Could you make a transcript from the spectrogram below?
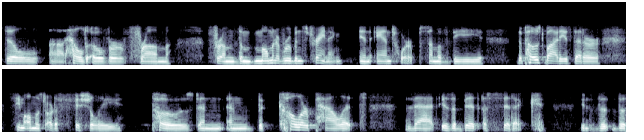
still uh, held over from from the moment of Rubens' training in Antwerp. Some of the the posed bodies that are seem almost artificially posed, and and the color palette that is a bit acidic. You know, the the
